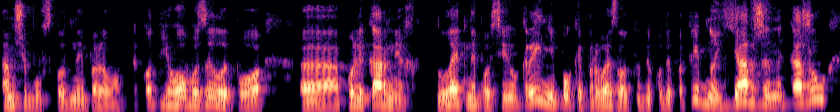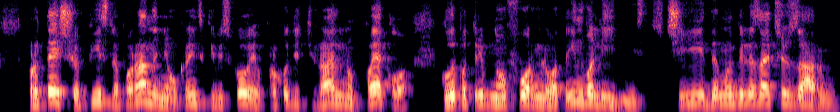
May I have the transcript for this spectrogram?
там ще був складний перелом. Так, от його возили по, е, по лікарнях ледь не по всій Україні, поки привезли туди, куди потрібно. Я вже не кажу про те, що після поранення українські військові проходять реально пекло, коли потрібно оформлювати інвалідність чи демобілізацію з армії.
